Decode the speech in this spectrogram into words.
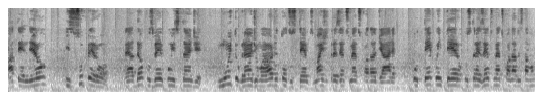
Atendeu e superou. Né? A Dampus veio com um stand muito grande, o maior de todos os tempos, mais de 300 metros quadrados de área. O tempo inteiro, os 300 metros quadrados estavam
